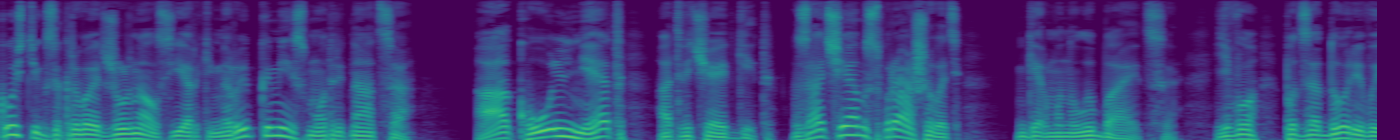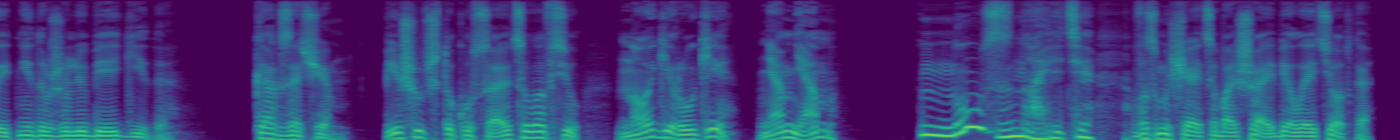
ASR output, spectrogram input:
Костик закрывает журнал с яркими рыбками и смотрит на отца. «Акуль нет», — отвечает гид. «Зачем спрашивать?» Герман улыбается. Его подзадоривает недружелюбие гида. «Как зачем? Пишут, что кусаются вовсю. Ноги, руки, ням-ням». «Ну, знаете», — возмущается большая белая тетка.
